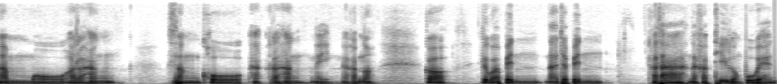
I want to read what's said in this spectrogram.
ธรรมโมอรหัง สังโฆอรหังนั่นเองนะครับเนาะก็เรียกว่าเป็นน่าจะเป็นคาถานะครับที่หลวงปู่แหวน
